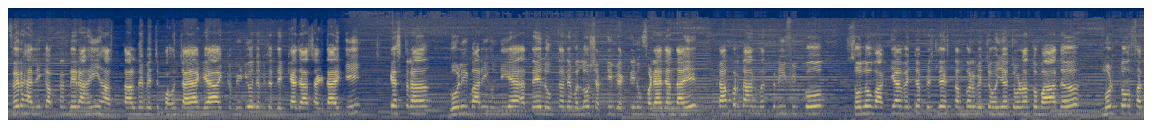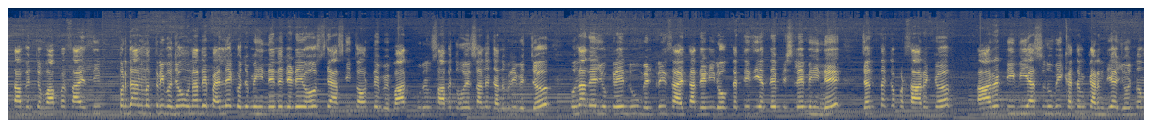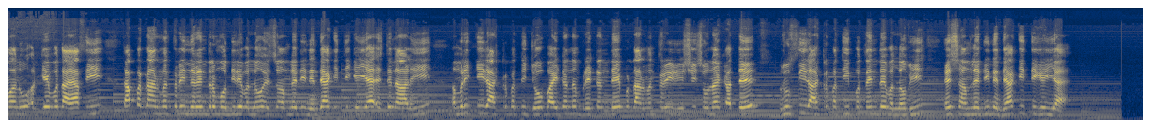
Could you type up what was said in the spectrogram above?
ਫਿਰ ਹੈਲੀਕਾਪਟਰ ਦੇ ਰਾਹੀਂ ਹਸਪਤਾਲ ਦੇ ਵਿੱਚ ਪਹੁੰਚਾਇਆ ਗਿਆ। ਇੱਕ ਵੀਡੀਓ ਦੇ ਵਿੱਚ ਦੇਖਿਆ ਜਾ ਸਕਦਾ ਹੈ ਕਿ ਕਿਸ ਤਰ੍ਹਾਂ ਗੋਲੀਬਾਰੀ ਹੁੰਦੀ ਹੈ ਅਤੇ ਲੋਕਾਂ ਦੇ ਵੱਲੋਂ ਸ਼ੱਕੀ ਵਿਅਕਤੀ ਨੂੰ ਫੜਿਆ ਜਾਂਦਾ ਹੈ। ਤਾਂ ਪ੍ਰਧਾਨ ਮੰਤਰੀ ਫਿਕੋ ਸੋਲੋਵਾਕੀਆ ਵਿੱਚ ਪਿਛਲੇ ਸਤੰਬਰ ਵਿੱਚ ਹੋਈਆਂ ਚੋਣਾਂ ਤੋਂ ਬਾਅਦ ਮੁੜ ਤੋਂ ਸੱਤਾ ਵਿੱਚ ਵਾਪਸ ਆਏ ਸੀ। ਪ੍ਰਧਾਨ ਮੰਤਰੀ ਵਜੋਂ ਉਹਨਾਂ ਦੇ ਪਹਿਲੇ ਕੁਝ ਮਹੀਨੇ ਨੇ ਜਿਹੜੇ ਉਹ ਸਿਆਸੀ ਤੌਰ ਤੇ ਵਿਵਾਦਪੂਰਨ ਸਾਬਤ ਹੋਏ ਸਨ। ਜਨਵਰੀ ਵਿੱਚ ਉਹਨਾਂ ਨੇ ਯੂਕਰੇਨ ਨੂੰ ਮਿਲਟਰੀ ਸਹਾਇਤਾ ਦੇਣੀ ਰੋਕ ਦਿੱਤੀ ਸੀ ਅਤੇ ਪਿਛਲੇ ਮਹੀਨੇ ਜਨਤਕ ਪ੍ਰਸਾਰਕ ਆਰਟੀਵੀਐਸ ਨੂੰ ਵੀ ਖਤਮ ਕਰਨ ਦੀਆਂ ਯੋਜਨਾਵਾਂ ਨੂੰ ਅੱਗੇ ਵਧਾਇਆ ਸੀ। ਤਾਂ ਪ੍ਰਧਾਨ ਮੰਤਰੀ ਨਰਿੰਦਰ ਮੋਦੀ ਦੇ ਵੱਲੋਂ ਇਸ ਹਮਲੇ ਦੀ ਨਿੰਦਿਆ ਕੀਤੀ ਗਈ ਹੈ। ਇਸ ਦੇ ਨਾਲ ਹੀ ਅਮਰੀਕੀ ਰਾਸ਼ਟਰਪਤੀ ਜੋ ਬਾਈਡਨ ਬ੍ਰਿਟਨ ਦੇ ਪ੍ਰਧਾਨ ਮੰਤਰੀ ਰਿਸ਼ੀ ਸੁਨਕ ਅਤੇ ਰੂਸੀ ਰਾਸ਼ਟਰਪਤੀ ਪੁਤਿਨ ਦੇ ਵੱਲੋਂ ਵੀ ਇਸ ਹਮਲੇ ਦੀ ਨਿੰਦਿਆ ਕੀਤੀ ਗਈ ਹੈ।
